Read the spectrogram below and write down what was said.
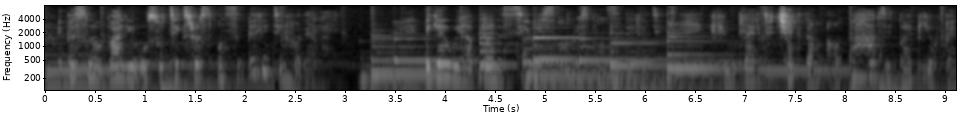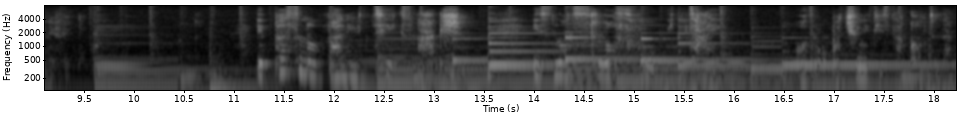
it. A person of value also takes responsibility for their life. Again, we have done a series on responsibility. If you would like to check them out, perhaps it might be of benefit. A person of value takes action, is not slothful with time the opportunities that come to them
